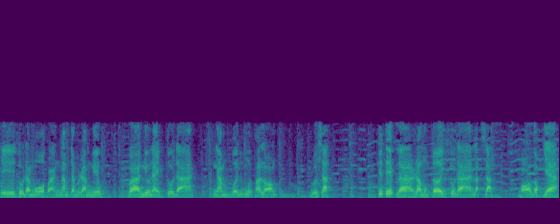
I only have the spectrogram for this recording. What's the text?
thì tôi đã mua khoảng 500g nghêu. Và nghêu này tôi đã ngâm với nước muối pha loãng, rửa sạch. Kế tiếp là rau mồng tơi tôi đã lặt sạch, bỏ gốc già.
